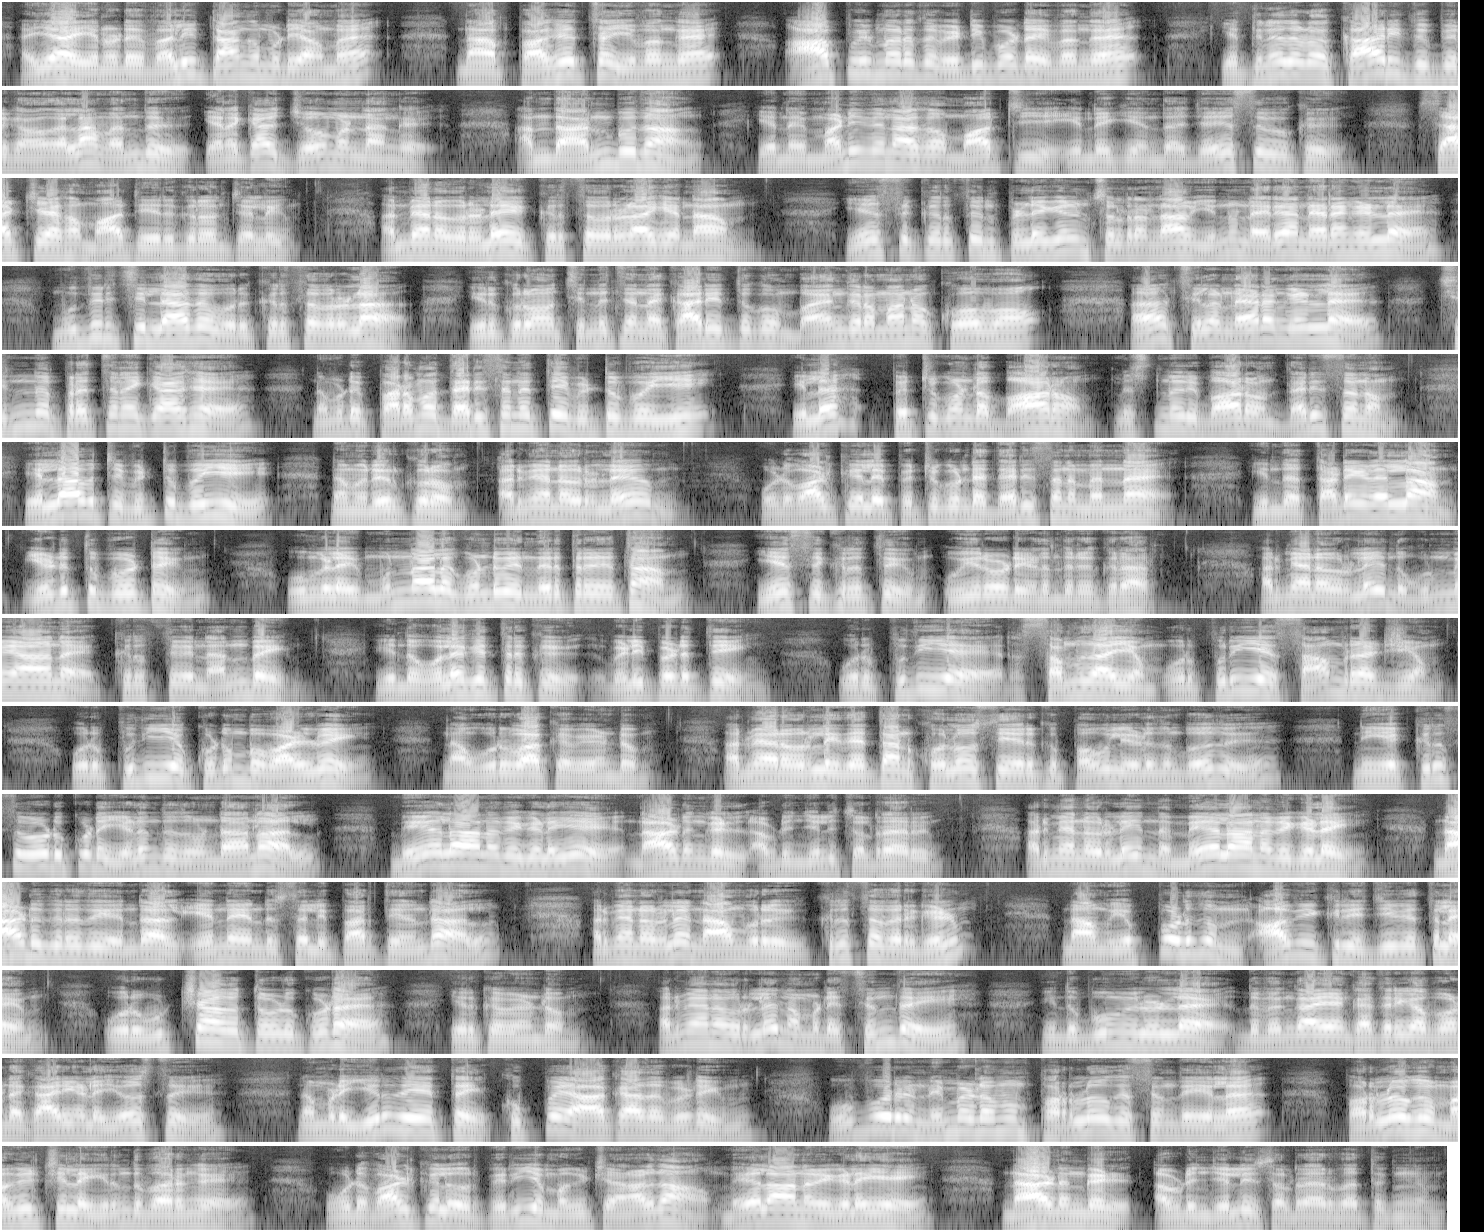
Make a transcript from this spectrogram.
ஐயா என்னுடைய வலி தாங்க முடியாமல் நான் பகைச்ச இவங்க ஆப்பிள் மரத்தை வெட்டி போட்ட இவங்க எத்தனையோ தடவை காரி துப்பியிருக்காங்க. அவங்கெல்லாம் வந்து எனக்காக ஜோ பண்ணாங்க அந்த அன்பு தான் என்னை மனிதனாக மாற்றி இன்றைக்கு இந்த ஜெயசுவுக்கு சாட்சியாக மாற்றி இருக்கிறோன்னு சொல்லி. அன்பானவர்களே கிறிஸ்தவர்களாகிய நாம் இயேசு கிறிஸ்துவின் பிள்ளைகள்னு சொல்கிற நாம் இன்னும் நிறையா நேரங்களில் முதிர்ச்சி இல்லாத ஒரு கிறிஸ்தவர்களாக இருக்கிறோம். சின்ன சின்ன காரியத்துக்கும் பயங்கரமான கோபம். சில நேரங்களில் சின்ன பிரச்சனைக்காக நம்முடைய பரம தரிசனத்தை விட்டு போய் இல்லை பெற்றுக்கொண்ட பாரம் மிஷினரி பாரம் தரிசனம் எல்லாவற்றையும் விட்டு போய் நம்ம நிற்கிறோம். அருமையானவர்களே உங்களுடைய வாழ்க்கையில் பெற்றுக்கொண்ட தரிசனம் என்ன? இந்த தடைகளெல்லாம் எடுத்து போட்டு உங்களை முன்னால் கொண்டு போய் நிறுத்துறது தான் இயேசு கிறிஸ்து உயிரோடு எழுந்திருக்கிறார். அருமையானவர்களே இந்த உண்மையான கிறிஸ்துவின் அன்பை இந்த உலகத்திற்கு வெளிப்படுத்தி ஒரு புதிய சமுதாயம் ஒரு புதிய சாம்ராஜ்யம் ஒரு புதிய குடும்ப வாழ்வை நாம் உருவாக்க வேண்டும். அருமையானவர்கள் இதைத்தான் கொலோசியருக்கு பவுல் எழுதும்போது நீங்கள் கிறிஸ்துவோடு கூட எழுந்தது உண்டானால் மேலானவைகளையே நாடுங்கள் அப்படின்னு சொல்லி சொல்கிறாரு அருமையானவர்களே இந்த மேலானவைகளை நாடுகிறது என்றால் என்ன என்று சொல்லி பார்த்தேன் என்றால் அருமையானவர்களே நாம் ஒரு கிறிஸ்தவர்கள் நாம் எப்பொழுதும் ஆவிக்குரிய ஜீவியத்தில் ஒரு உற்சாகத்தோடு கூட இருக்க வேண்டும். அருமையானவர்களே நம்முடைய சிந்தை இந்த பூமியில் உள்ள இந்த வெங்காயம் கத்திரிக்காய் போன்ற காரியங்களை யோசித்து நம்முடைய இருதயத்தை குப்பை ஆக்காதபடி ஒவ்வொரு நிமிடமும் பரலோக சிந்தையில் பரலோக மகிழ்ச்சியில் இருந்து பாருங்கள் உங்களுடைய வாழ்க்கையில் ஒரு பெரிய மகிழ்ச்சி. அதனால தான் மேலானவைகளையே நாடுங்கள் அப்படின்னு சொல்லி சொல்கிறார் பார்த்துக்குங்க.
